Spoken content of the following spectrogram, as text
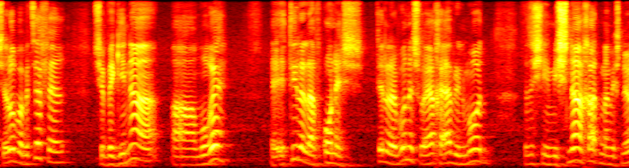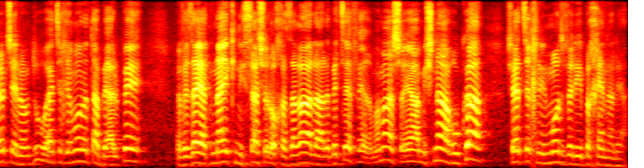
שלו בבית ספר שבגינה המורה הטיל עליו עונש, הטיל עליו עונש, הוא היה חייב ללמוד איזושהי משנה אחת מהמשניות שהם למדו, הוא היה צריך ללמוד אותה בעל פה וזה היה תנאי כניסה שלו חזרה לבית ספר, ממש היה משנה ארוכה שהיה צריך ללמוד ולהיבחן עליה.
